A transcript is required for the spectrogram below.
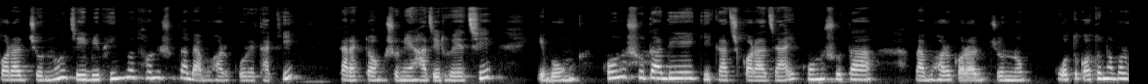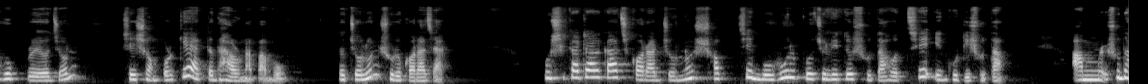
করার জন্য যে বিভিন্ন ধরনের সুতা ব্যবহার করে থাকি, তার একটা অংশ নিয়ে হাজির হয়েছি এবং কোন সুতা দিয়ে কি কাজ করা যায়, কোন সুতা ব্যবহার করার জন্য কত কত নম্বর হুক প্রয়োজন, সেই সম্পর্কে একটা ধারণা পাবো। তো চলুন শুরু করা যাক। কুশি কাটার কাজ করার জন্য সবচেয়ে বহুল প্রচলিত সুতা হচ্ছে এই গুটি সুতা। আমরা শুধু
